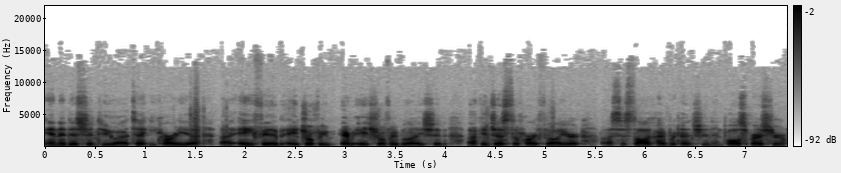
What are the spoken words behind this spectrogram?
in addition to uh, tachycardia, uh, AFib, atrial, fib- atrial fibrillation, uh, congestive heart failure, uh, systolic hypertension, and pulse pressure.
